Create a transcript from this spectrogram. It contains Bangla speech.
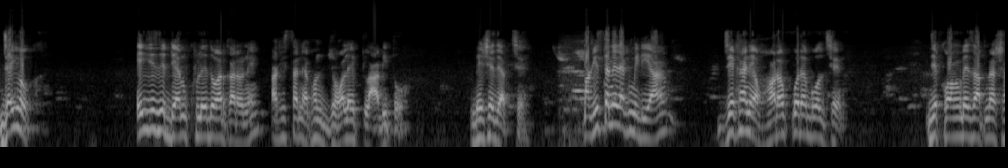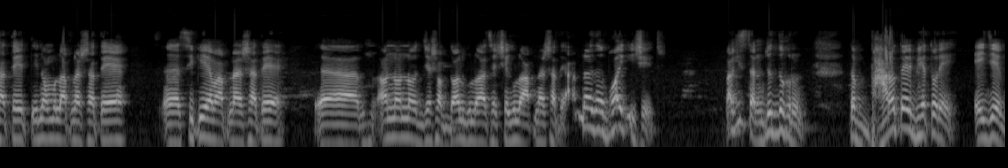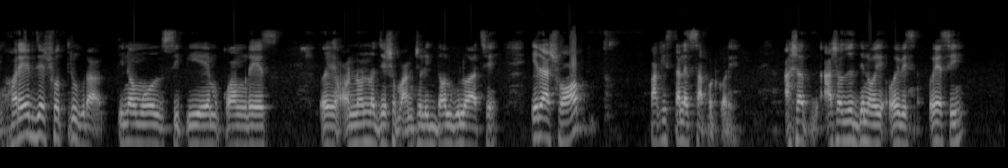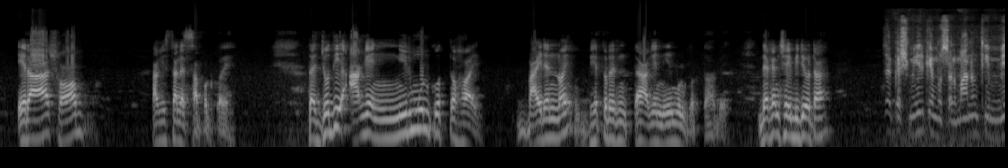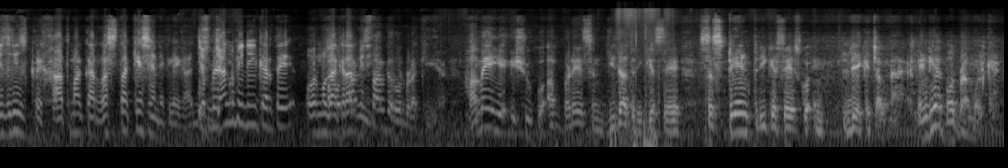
যাই হোক, এই যে যে ড্যাম খুলে দেওয়ার কারণে পাকিস্তান এখন জলে প্লাবিত, ভেসে যাচ্ছে। পাকিস্তানের এক মিডিয়া যেখানে হরফ করে বলছে যে, কংগ্রেস আপনার সাথে, তৃণমূল আপনার সাথে সিপিএম আপনার সাথে অন্য অন্য যেসব দলগুলো আছে সেগুলো আপনার সাথে। আপনাদের ভয় কিসের? পাকিস্তান, যুদ্ধ করুন। তো ভারতের ভেতরে এই যে ঘরের যে শত্রুগুলা, তৃণমূল, সিপিএম, কংগ্রেস, ওই অন্যান্য যেসব আঞ্চলিক দলগুলো আছে, এরা সব পাকিস্তানের সাপোর্ট করে। আসাদ, আসাদুদ্দিন ওয়েসি, এরা সব পাকিস্তানের সাপোর্ট করে। তাই যদি আগে নির্মূল করতে হয় বাইরের নয় ভেতরেরটা আগে নির্মূল করতে হবে দেখেন সেই ভিডিওটা कश्मीर के मुसलमानों की मिजरीज के खात्मा का रास्ता कैसे निकलेगा जब उसमें- जंग भी नहीं करते और मुजाकरात भी नहीं पाकिस्तान का रोल बड़ा की है हमें ये इशू को अब बड़े संजीदा तरीके से सस्टेन तरीके से इसको इन- लेके चलना है इंडिया बहुत बड़ा मुल्क है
